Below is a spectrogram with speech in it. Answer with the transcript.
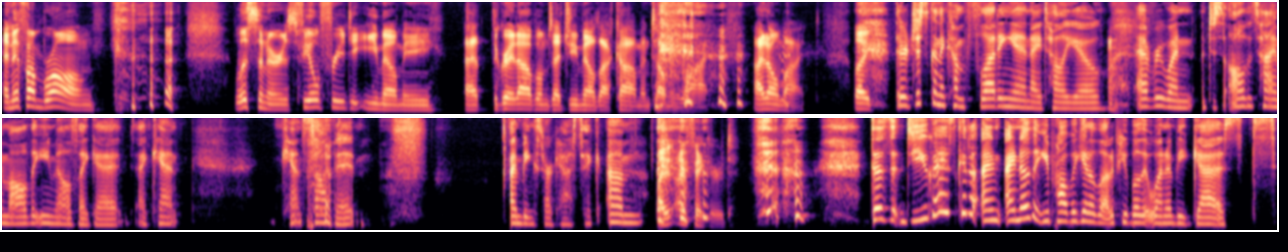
And if I'm wrong, listeners, feel free to email me at thegreatalbums at gmail.com and tell me why. I don't mind. Like, They're just going to come flooding in, I tell you. Everyone, just all the time, all the emails I get. I can't, can't stop it. I'm being sarcastic. Um, I, I figured. Does do you guys get? I, I know that you probably get a lot of people that want to be guests.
